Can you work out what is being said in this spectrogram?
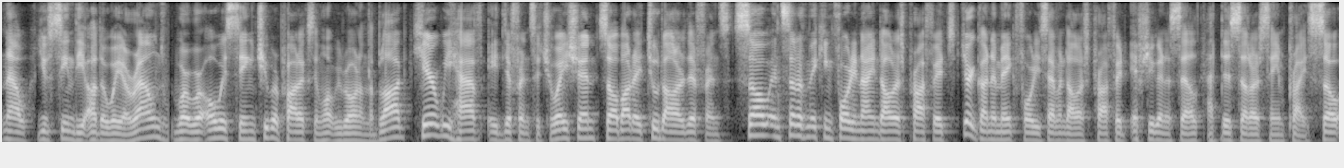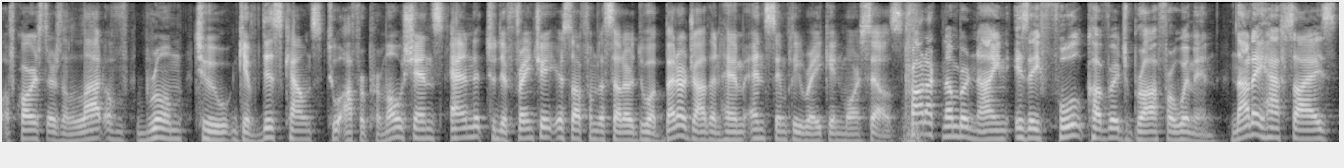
now, you've seen the other way around where we're always seeing cheaper products than what we wrote on the blog. Here we have a different situation. So about a $2 difference. So instead of making $49 profit, you're going to make $47 profit if you're going to sell at this seller's same price. So of course, there's a lot of room to give discounts, to offer promotions, and to differentiate yourself from the seller, do a better job than him, and simply rake in more sales. Product number nine is a full coverage bra for women. Not a half size,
